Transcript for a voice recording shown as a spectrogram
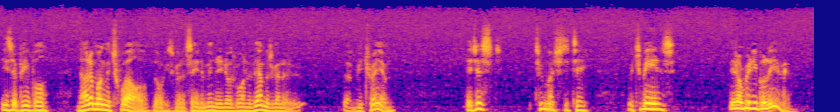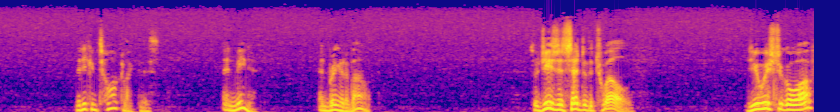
These are people not among the twelve, though he's going to say in a minute he knows one of them is going to uh, betray him. They're just too much to take, which means they don't really believe him. That he can talk like this and mean it and bring it about. So Jesus said to the twelve, Do you wish to go off?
